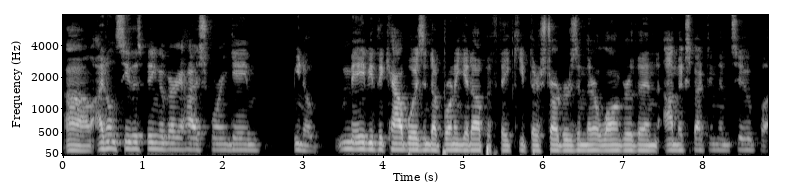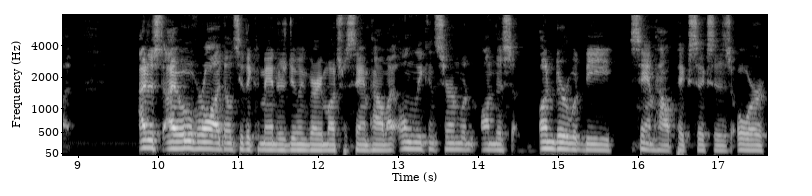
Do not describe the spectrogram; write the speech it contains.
Uh, I don't see this being a very high scoring game. You know, maybe the Cowboys end up running it up if they keep their starters in there longer than I'm expecting them to, but. I just, I overall, I don't see the Commanders doing very much with Sam Howell. My only concern would, on this under would be Sam Howell pick sixes or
